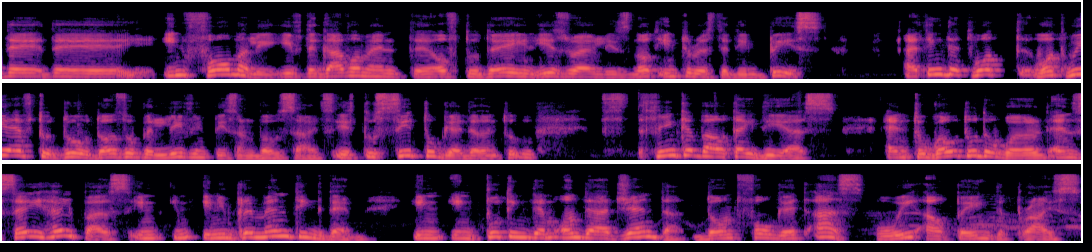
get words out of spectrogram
the, the informally, if the government of today in Israel is not interested in peace, I think that what what we have to do, those who believe in peace on both sides, is to sit together and to think about ideas and to go to the world and say, help us in, in, in implementing them, in, in putting them on the agenda. Don't forget us. We are paying the price.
